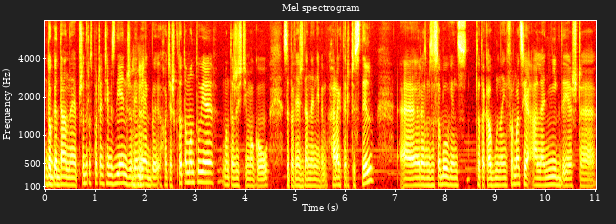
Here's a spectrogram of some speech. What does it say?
dogadany przed rozpoczęciem zdjęć, że wiemy Mhm. jakby chociaż kto to montuje, montażyści mogą zapewniać dany, nie wiem, charakter czy styl, e, razem ze sobą, więc to taka ogólna informacja, ale nigdy jeszcze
